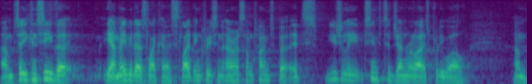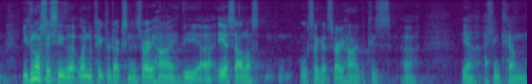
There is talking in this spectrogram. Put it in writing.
Um, so you can see that, yeah, maybe there's like a slight increase in error sometimes, but it's usually, it seems to generalize pretty well. Um, you can also see that when the peak reduction is very high, the uh, ESR loss also gets very high because, uh, yeah, I think, um,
